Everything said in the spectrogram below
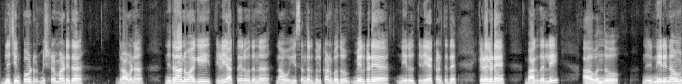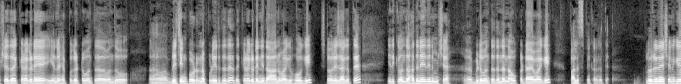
ಬ್ಲೀಚಿಂಗ್ ಪೌಡರ್ ಮಿಶ್ರಣ ಮಾಡಿದ ದ್ರಾವಣ ನಿಧಾನವಾಗಿ ತಿಳಿ ಆಗ್ತಾ ಇರುವುದನ್ನು ನಾವು ಈ ಸಂದರ್ಭದಲ್ಲಿ ಕಾಣ್ಬೋದು. ಮೇಲ್ಗಡೆ ನೀರು ತಿಳಿಯಾಗಿ ಕಾಣ್ತದೆ. ಕೆಳಗಡೆ ಭಾಗದಲ್ಲಿ, ಆ, ಒಂದು ನೀರಿನ ಅಂಶದ ಕೆಳಗಡೆ ಏನು ಹೆಪ್ಪುಗಟ್ಟುವಂಥ ಒಂದು ಬ್ಲೀಚಿಂಗ್ ಪೌಡರ್ನ ಪುಡಿ ಇರ್ತದೆ. ಅದು ಕೆಳಗಡೆ ನಿಧಾನವಾಗಿ ಹೋಗಿ ಸ್ಟೋರೇಜ್ ಆಗುತ್ತೆ. ಇದಕ್ಕೆ ಒಂದು ಹದಿನೈದು ನಿಮಿಷ ಬಿಡುವಂಥದ್ದನ್ನು ನಾವು ಕಡ್ಡಾಯವಾಗಿ ಪಾಲಿಸಬೇಕಾಗುತ್ತೆ. ಕ್ಲೋರಿನೇಷನ್ಗೆ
